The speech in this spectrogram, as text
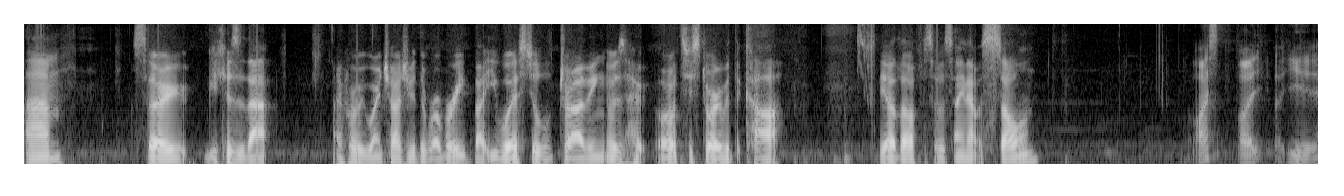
Um, so because of that, I probably won't charge you with the robbery. But you were still driving. It was. or What's your story with the car? The other officer was saying that was stolen. I, I yeah.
